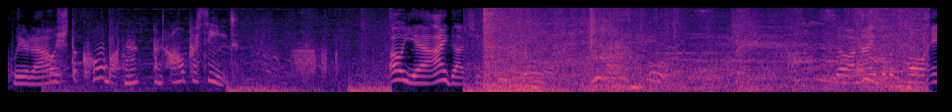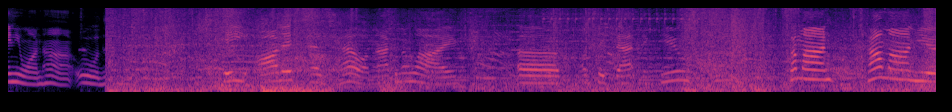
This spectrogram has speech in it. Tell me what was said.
Cleared out. Push the call button and I'll proceed. Oh yeah, I got you. So I'm not able to call anyone, huh? Ooh, this is chaotic as hell. I'm not gonna lie. Uh, I'll take that. Thank you. Come on, come on, you.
